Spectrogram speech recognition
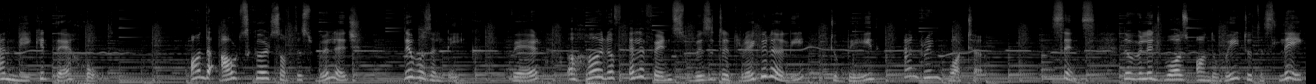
and make it their home. On the outskirts of this village, there was a lake where a herd of elephants visited regularly to bathe and drink water. Since the village was on the way to this lake,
